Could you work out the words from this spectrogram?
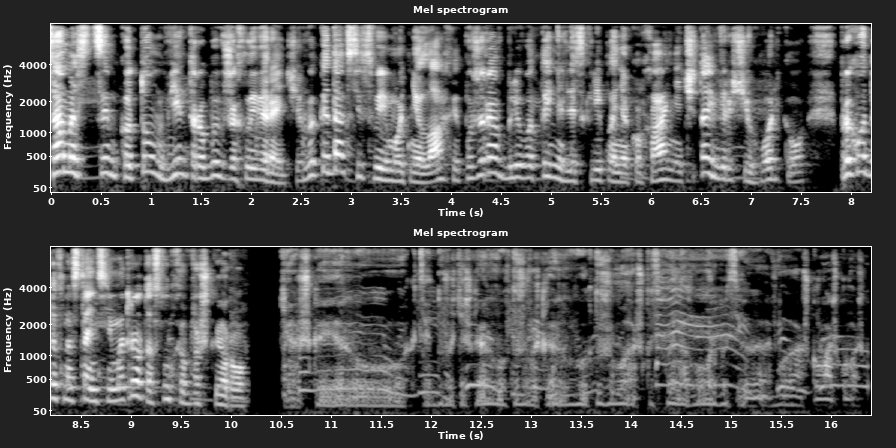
Саме з цим котом він робив жахливі речі, викидав всі свої мотні лахи, пожирав блювотині для скріплення кохання, читав вірші Горького, приходив на станції метро та слухав важкий рок. Тяжкий рух, це дуже тяжкий рух, дуже важкий рух, дуже важко, спина горбиться, важко, важко, важко,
